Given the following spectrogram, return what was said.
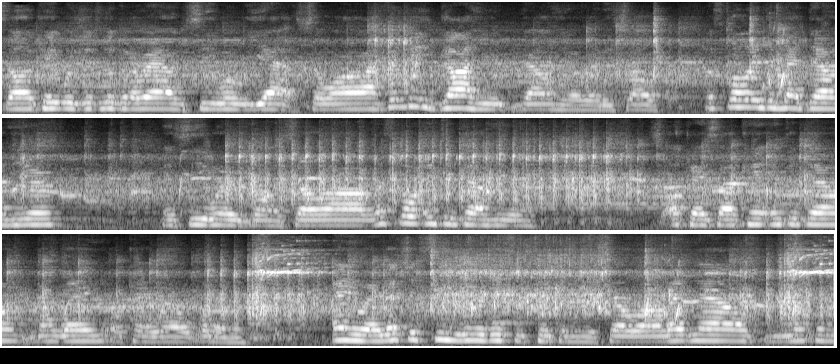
So Kate was just looking around and see where we at. So uh, I think we got here down here already. So let's go into that down here and see where it's going. So uh, let's go into down here. So, okay, so I can't enter down. No way. Okay, well, whatever. Anyway, let's just see where this is taking me. So uh, right now, nothing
